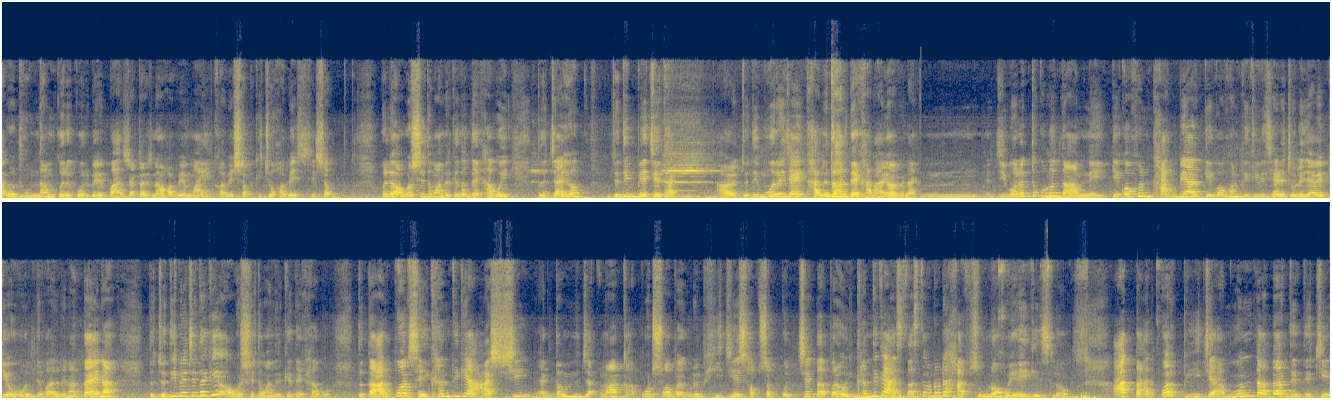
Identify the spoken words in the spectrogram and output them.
আরও ধুমধাম করে করবে বাজনা টাজনা হবে, মাইক হবে সব কিছু হবে, সেসব হলে অবশ্যই তোমাদেরকে তো দেখাবই। তো যাই হোক, যদি বেঁচে থাকি, আর যদি মরে যাই, তাহলে তো আর দেখানোই হবে না। জীবনের তো কোনো দাম নেই। কে কখন থাকবে আর কে কখন পৃথিবী ছেড়ে চলে যাবে কেউ বলতে পারবে না, তাই না? তো যদি বেঁচে থাকি অবশ্যই তোমাদেরকে দেখাবো। তো তারপর সেইখান থেকে আসছি, একদম জামা কাপড় সব একবারে ভিজিয়ে সব সব করছে, তারপর ওইখান থেকে আস্তে আস্তে মোটামুটি হাত শুকনো হয়েই গেছিল। আর তারপর পিচ এমন টাকা তেতেছে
